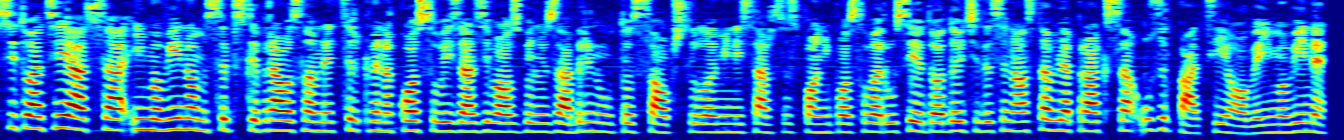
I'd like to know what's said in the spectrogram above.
Situacija sa imovinom Srpske pravoslavne crkve na Kosovu izaziva ozbiljnu zabrinutost, saopštilo je Ministarstvo spoljnih poslova Rusije, dodajući da se nastavlja praksa uzurpacije ove imovine.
